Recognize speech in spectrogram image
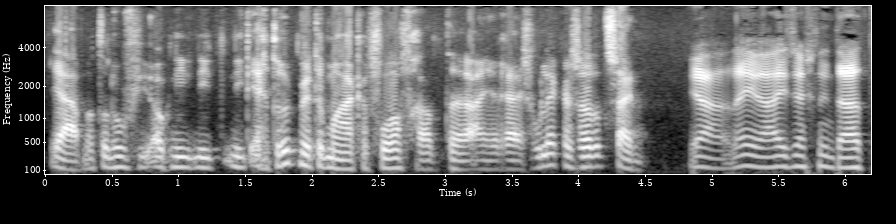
ja, want dan hoef je ook niet, niet, niet echt druk meer te maken voorafgaand uh, aan je reis. Hoe lekker zou dat zijn? Ja, nee, hij zegt inderdaad,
